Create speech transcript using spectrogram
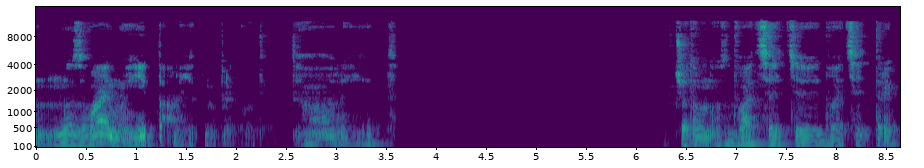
Називаємо її Target, наприклад. Target. Що там у нас? 2023.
